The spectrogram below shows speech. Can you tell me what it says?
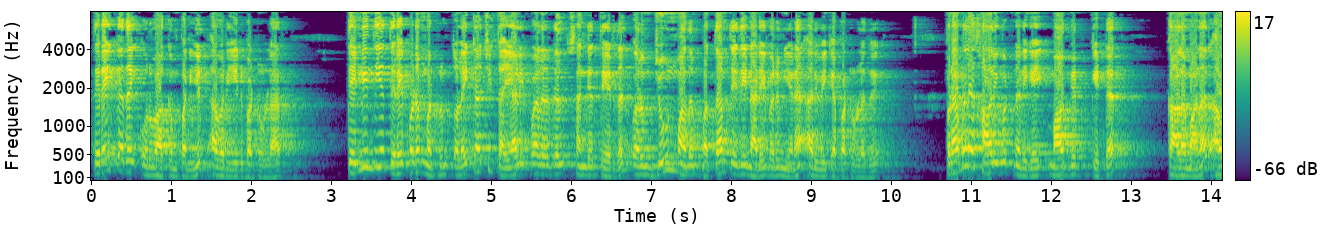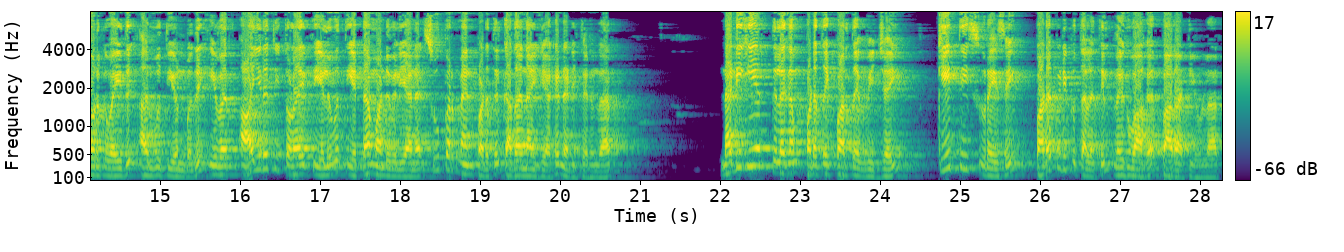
திரைக்கதை உருவாக்கும் பணியில் அவர் ஈடுபட்டுள்ளார். தென்னிந்திய திரைப்படம் மற்றும் தொலைக்காட்சி தயாரிப்பாளர்கள் சங்க தேர்தல் வரும் ஜூன் மாதம் பத்தாம் தேதி நடைபெறும் என அறிவிக்கப்பட்டுள்ளது. பிரபல ஹாலிவுட் நடிகை மார்கட் கிட்டர் காலமானார் அவருக்கு வயது அறுபத்தி ஒன்பது. இவர் ஆயிரத்தி தொள்ளாயிரத்தி எழுபத்தி எட்டாம் ஆண்டு வெளியான சூப்பர்மேன் படத்தில் கதாநாயகியாக நடித்திருந்தார். நடிகையர் திலகம் படத்தை பார்த்த விஜய் கீர்த்தி சுரேஷை படப்பிடிப்பு தளத்தில் வெகுவாக பாராட்டியுள்ளார்.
